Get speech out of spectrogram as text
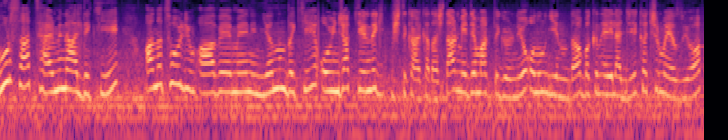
Bursa Terminal'deki Anatolium AVM'nin yanındaki oyuncak yerine gitmiştik arkadaşlar. Mediamarkt'ta görünüyor. Onun yanında bakın eğlenceyi kaçırma yazıyor.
